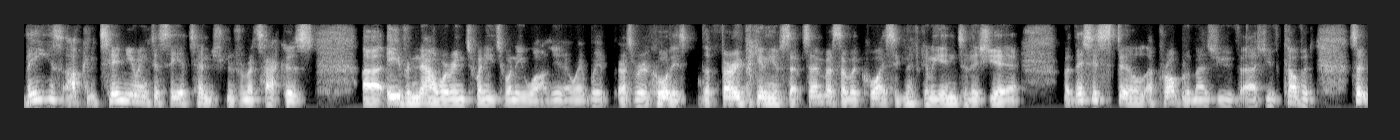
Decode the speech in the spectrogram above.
these are continuing to see attention from attackers. Uh, even now, we're in 2021. You know, we're, we're, as we record, it's the very beginning of September, so we're quite significantly into this year. But this is still a problem, as you've as you've covered. So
